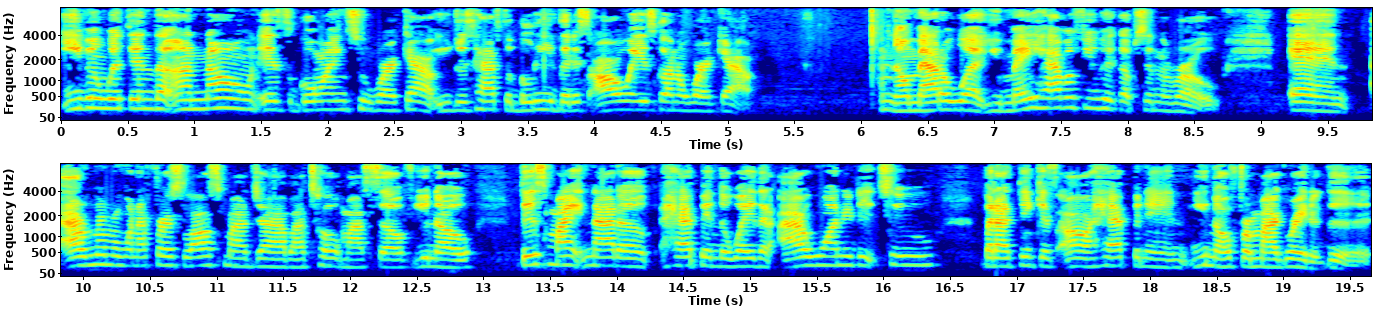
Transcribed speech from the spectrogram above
even within the unknown it's going to work out. You just have to believe that it's always going to work out no matter what you may have a few hiccups in the road and i remember when i first lost my job i told myself you know this might not have happened the way that i wanted it to but i think it's all happening you know for my greater good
